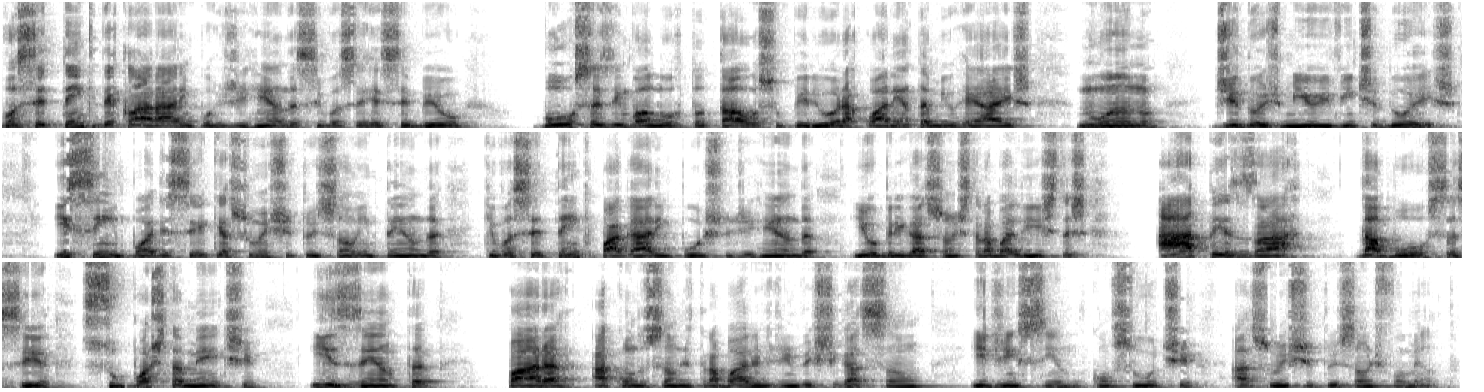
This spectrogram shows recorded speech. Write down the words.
você tem que declarar imposto de renda se você recebeu bolsas em valor total ou superior a 40 mil reais no ano de 2022. E sim, pode ser que a sua instituição entenda que você tem que pagar imposto de renda e obrigações trabalhistas, apesar da bolsa ser supostamente isenta para a condução de trabalhos de investigação e de ensino. Consulte a sua instituição de fomento.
